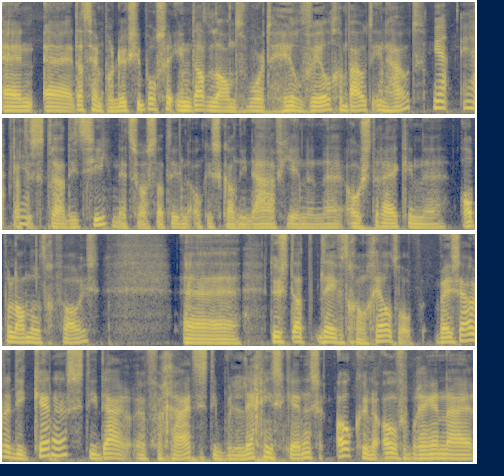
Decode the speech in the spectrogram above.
En uh, dat zijn productiebossen. In dat land wordt heel veel gebouwd in hout. Ja, ja, dat ja. is traditie. Net zoals dat in, ook in Scandinavië en in uh, Oostenrijk in uh, Alpenlanden het geval is. dus dat levert gewoon geld op. Wij zouden die kennis die daar vergaard is, die beleggingskennis, ook kunnen overbrengen naar,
